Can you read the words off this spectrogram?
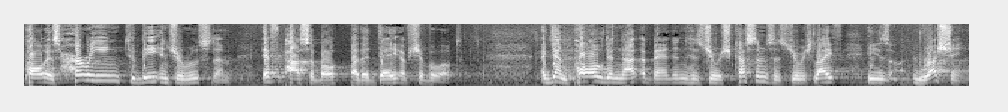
Paul is hurrying to be in Jerusalem, if possible, by the day of Shavuot. Again, Paul did not abandon his Jewish customs, his Jewish life. He's rushing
